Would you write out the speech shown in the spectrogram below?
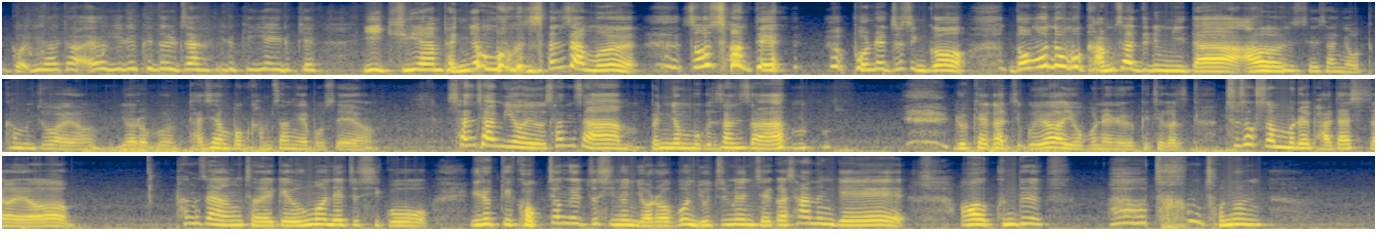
이거 이 여자 아유, 이렇게 들자 이렇게 얘 이렇게 이 귀한 백년 묵은 산삼을 소스한테 보내주신 거 너무너무 감사드립니다. 아우 세상에 어떡하면 좋아요. 여러분 다시 한번 감상해 보세요. 산삼이어요 산삼 백년 묵은 산삼 이렇게 해가지고요 요번에는 이렇게 제가 추석 선물을 받았어요. 항상 저에게 응원해 주시고 이렇게 걱정해 주시는 여러분 요즘엔 제가 사는 게 아 근데 아 참 저는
